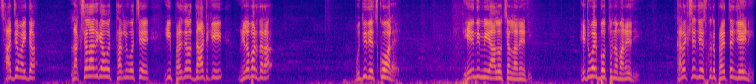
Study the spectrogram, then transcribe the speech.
సాధ్యమైద్దా లక్షలాదిగా తరలి వచ్చే ఈ ప్రజల దాటికి నిలబడతారా? బుద్ధి తెచ్చుకోవాలి. ఏంది మీ ఆలోచనలు అనేది? ఎటువైపు పోతున్నాం అనేది? కరెక్షన్ చేసుకునే ప్రయత్నం చేయండి.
